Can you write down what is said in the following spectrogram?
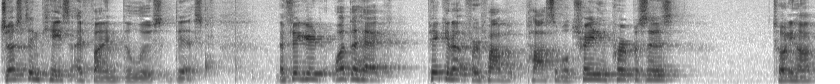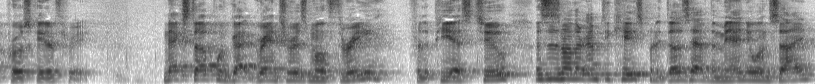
just in case I find the loose disc. I figured, what the heck, pick it up for possible trading purposes, Tony Hawk Pro Skater 3. Next up, we've got Gran Turismo 3 for the PS2. This is another empty case, but it does have the manual inside.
